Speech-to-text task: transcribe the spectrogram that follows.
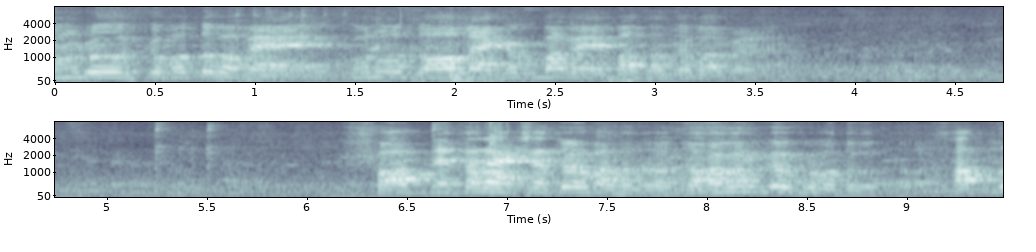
অনুরোধ ঐক্যবদ্ধভাবে কোনো দল এককভাবে বাঁচাতে পারবে না। সব নেতারা একসাথেও বাঁচাতে পারবে জনগণকে ঐক্যবদ্ধ করতে হবে। ছাত্র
